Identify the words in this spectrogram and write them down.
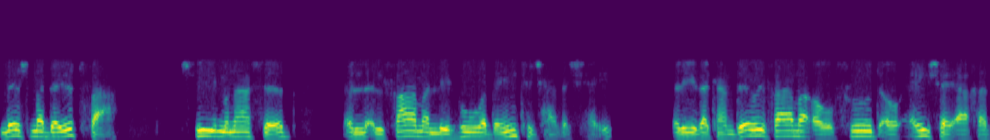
ليش ما دا يدفع شيء مناسب ال farmer اللي هو دا ينتج هذا الشيء. اللي إذا كان dairy farm أو food أو أي شيء آخر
